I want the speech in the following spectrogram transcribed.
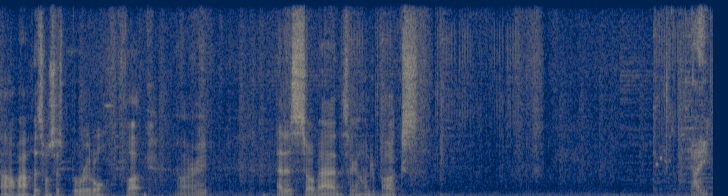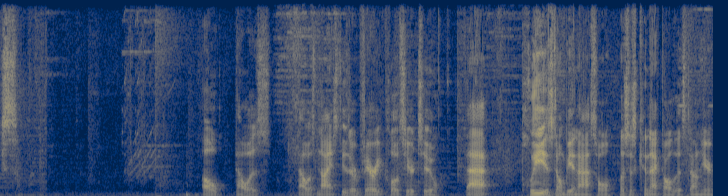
Oh, wow. This one's just brutal. Fuck. Alright. That is so bad. It's like a hundred bucks. Yikes. Oh, that was that was nice. These are very close here too. that. Please don't be an asshole. Let's just connect all this down here.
